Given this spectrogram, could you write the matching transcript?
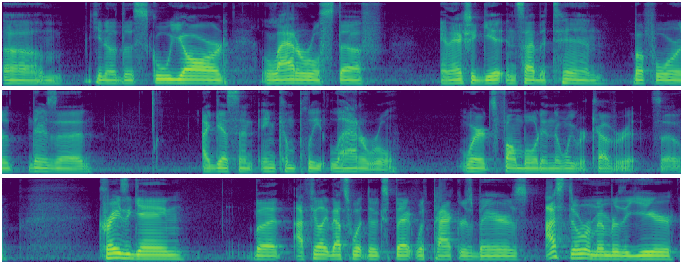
um, you know, the schoolyard lateral stuff, and actually get inside the 10 before there's a, I guess, an incomplete lateral where it's fumbled and then we recover it. So crazy game, but I feel like that's what to expect with Packers Bears. I still remember the year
